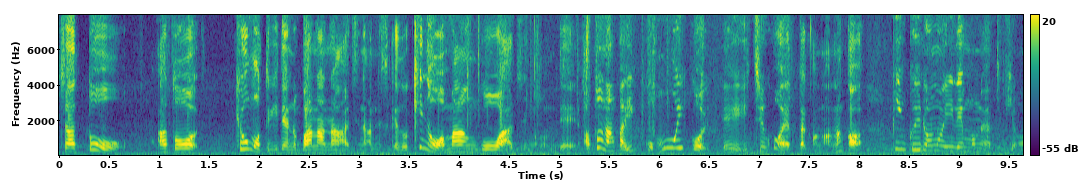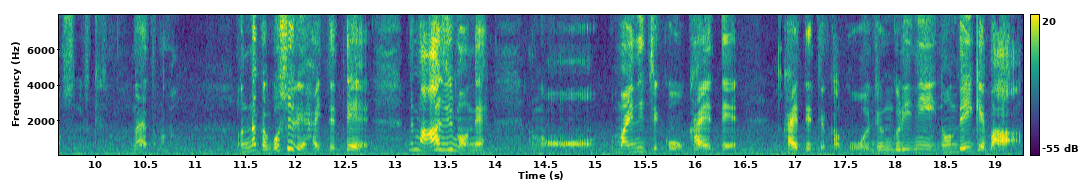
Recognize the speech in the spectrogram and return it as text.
茶と、あと、今日持ってきてるのバナナ味なんですけど、昨日はマンゴー味飲んで、あとなんか1個、もう1個、えー、いちごやったかな？なんか、ピンク色の入れ物やった気もするんですけど、何やったかな？なんか5種類入ってて、で、まあ味もね、あのー、毎日こう変えて、変えてっていうかこう、順繰りに飲んでいけば、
